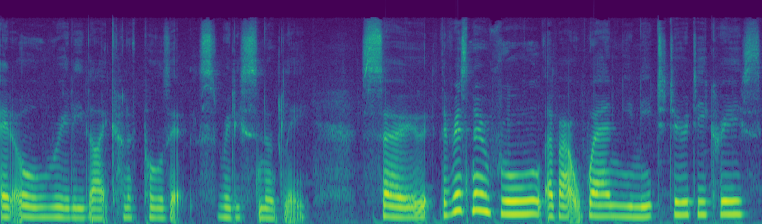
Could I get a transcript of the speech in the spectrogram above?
it all really like kind of pulls it really snugly so there is no rule about when you need to do a decrease.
